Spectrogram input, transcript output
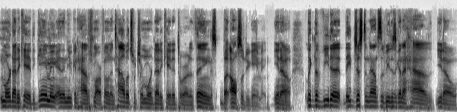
more dedicated to gaming, and then you can have smartphone and tablets which are more dedicated toward other things, but also do gaming. You know, like the Vita, they just announced the Vita's going to have, you know,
